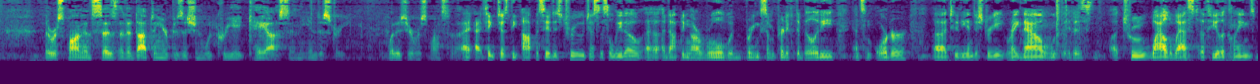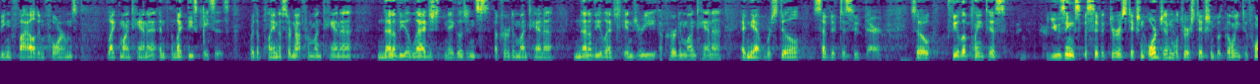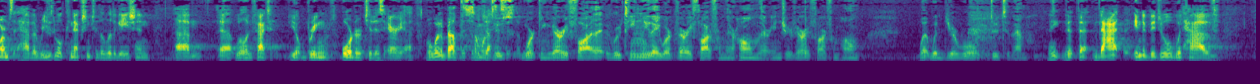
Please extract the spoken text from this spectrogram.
the respondent says that adopting your position would create chaos in the industry. What is your response to that? I, I think just the opposite is true, Justice Alito. Uh, adopting our rule would bring some predictability and some order uh, to the industry. Right now, it is a true Wild West of FELA claims being filed in forms like Montana and, and like these cases where the plaintiffs are not from Montana, None of the alleged negligence occurred in Montana. None of the alleged injury occurred in Montana, and yet we're still subject to suit there. So FELA plaintiffs using specific jurisdiction or general jurisdiction, but going to forms that have a reasonable connection to the litigation um, uh, will, in fact, you know, bring order to this area. Well, what about the, someone who's working very far? That routinely, they work very far from their home. They're injured very far from home. What would your rule do to them? I think that that, individual would have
